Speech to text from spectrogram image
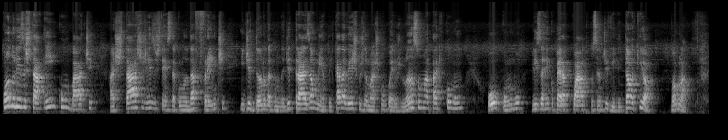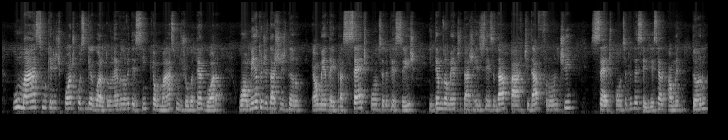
Quando Lisa está em combate, as taxas de resistência da coluna da frente e de dano da coluna de trás aumentam. E cada vez que os demais companheiros lançam um ataque comum ou combo, Lisa recupera 4% de vida. Então aqui, ó, vamos lá. O máximo que a gente pode conseguir agora, estou no level 95, que é o máximo do jogo até agora. O aumento de taxa de dano aumenta aí para 7.76 e temos aumento de taxa de resistência da parte da fronte 7.76. Esse aumento de dano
